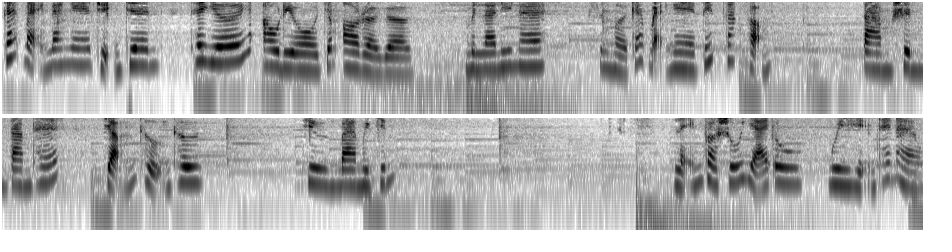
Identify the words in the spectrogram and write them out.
Các bạn đang nghe truyện trên thế giới audio.org Mình là Nina. Xin mời các bạn nghe tiếp tác phẩm Tam sinh tam thế, Chẩm thượng thư, Chương 39 Lẻn vào suối giải u, Nguy hiểm thế nào,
